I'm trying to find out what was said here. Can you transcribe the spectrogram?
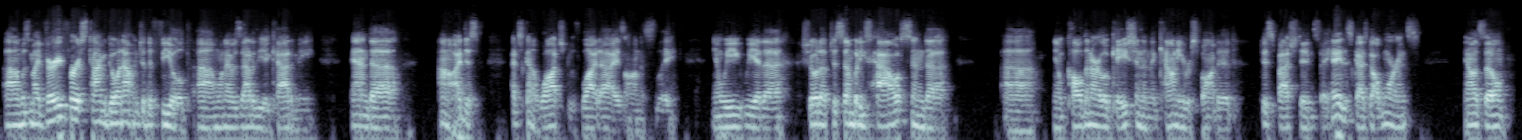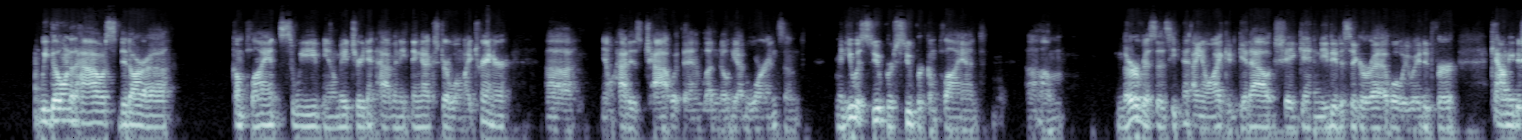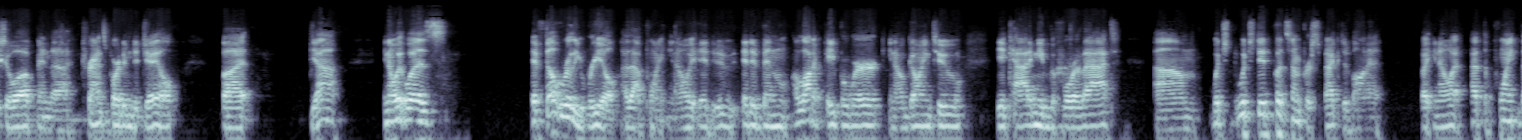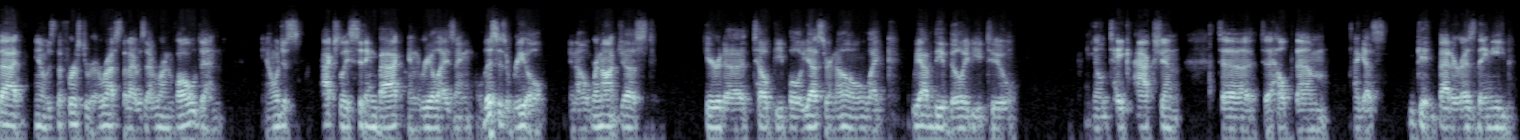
um, was my very first time going out into the field um, when I was out of the academy, and uh, I don't know, I just I just kind of watched with wide eyes, honestly. You know, we we had uh, showed up to somebody's house and uh, uh, you know called in our location, and the county responded, dispatched it, and say, "Hey, this guy's got warrants." You know, so we go into the house, did our uh, compliant sweep, you know, made sure he didn't have anything extra while my trainer, uh, you know, had his chat with him, let him know he had warrants. And I mean, he was super, super compliant. Um, nervous as he, I know I could get out, shaking, needed a cigarette while we waited for county to show up and uh, transport him to jail. But yeah, you know, it was, it felt really real at that point. You know, it, it, it had been a lot of paperwork, you know, going to the academy before that, um, which, which did put some perspective on it. But, you know, at, at the point that, you know, it was the first arrest that I was ever involved in, you know, just actually sitting back and realizing, well, this is real. You know, we're not just here to tell people yes or no. Like we have the ability to, you know, take action to to help them, I guess, get better as they need.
